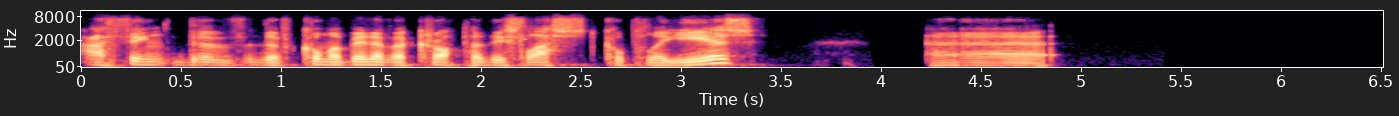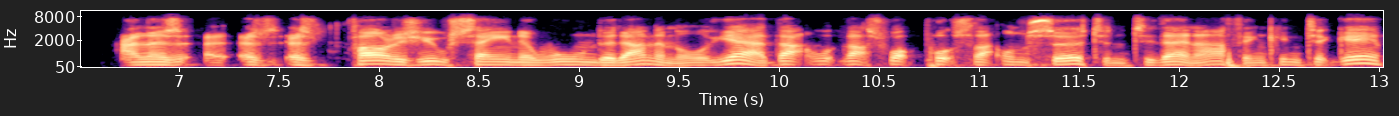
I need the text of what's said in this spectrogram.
I think they've they've come a bit of a cropper this last couple of years. Uh, and as as as far as you saying a wounded animal, yeah, that that's what puts that uncertainty. Then I think into game.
